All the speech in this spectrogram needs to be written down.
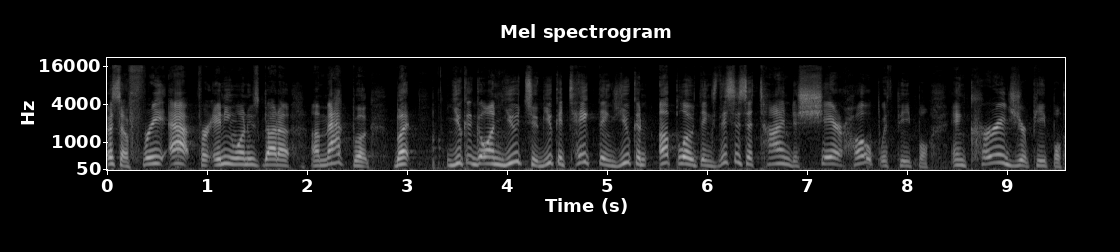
It's a free app for anyone who's got a, a MacBook. But you could go on YouTube, you could take things, you can upload things. This is a time to share hope with people, encourage your people,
